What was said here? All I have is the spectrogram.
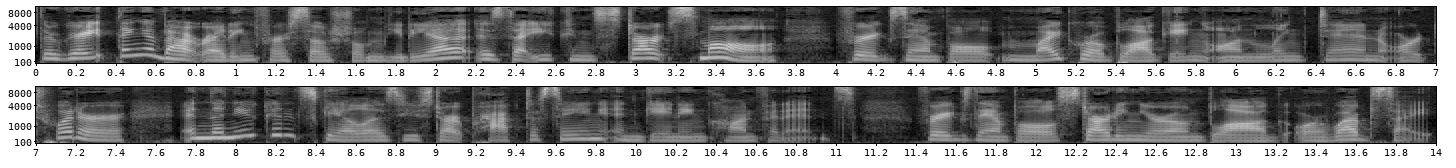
The great thing about writing for social media is that you can start small, for example, microblogging on LinkedIn or Twitter, and then you can scale as you start practicing and gaining confidence. For example, starting your own blog or website.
